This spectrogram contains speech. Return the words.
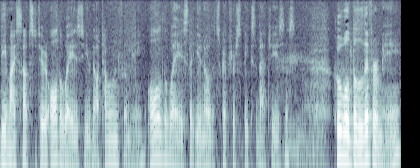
Be my substitute. All the ways you know, atone for me. All the ways that you know that Scripture speaks about Jesus. Who will deliver me?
